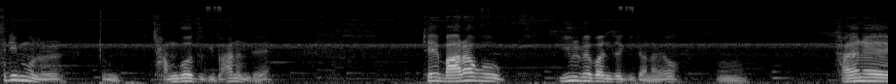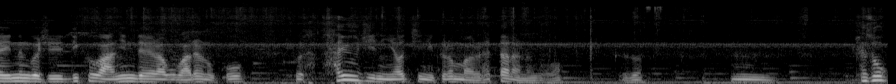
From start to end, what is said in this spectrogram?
출입문을 좀 잠궈 두기도 하는데 제 말하고 이율배반적이잖아요. 어. 자연에 있는 것이 네 거가 아닌데라고 말해놓고 그 사유진이 어찌니 그런 말을 했다라는 거. 그래서 음, 계속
